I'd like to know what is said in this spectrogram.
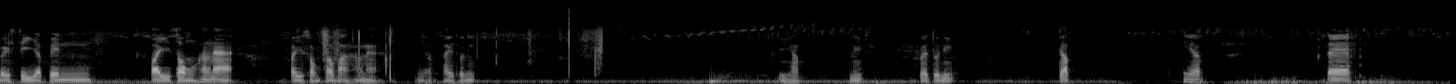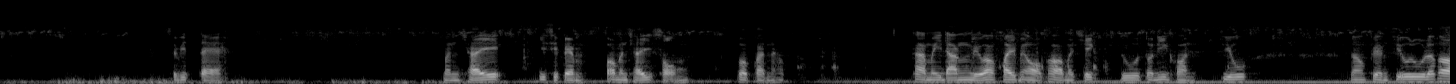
ตัวที่สี่จะเป็นไฟส่องข้างหน้า ไฟส่องสว่างข้างหน้า นี่ครับไฟตัวนี้ นี่ครับ นี่ไฟตัวนี้ กับ นี่ครับ แต่สวิตช์แต่ มันใช้ 20 แอมป์เพราะมันใช้ 2 รวบกันนะครับ ถ้าไม่ดังหรือว่าไฟไม่ออกก็มาเช็คดูตัวนี้ก่อนฟิว ลองเปลี่ยนฟิวดูแล้วก็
